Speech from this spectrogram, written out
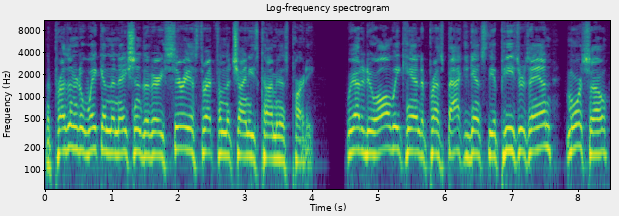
the president awakened the nation to the very serious threat from the Chinese Communist Party. We ought to do all we can to press back against the appeasers and, more so,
